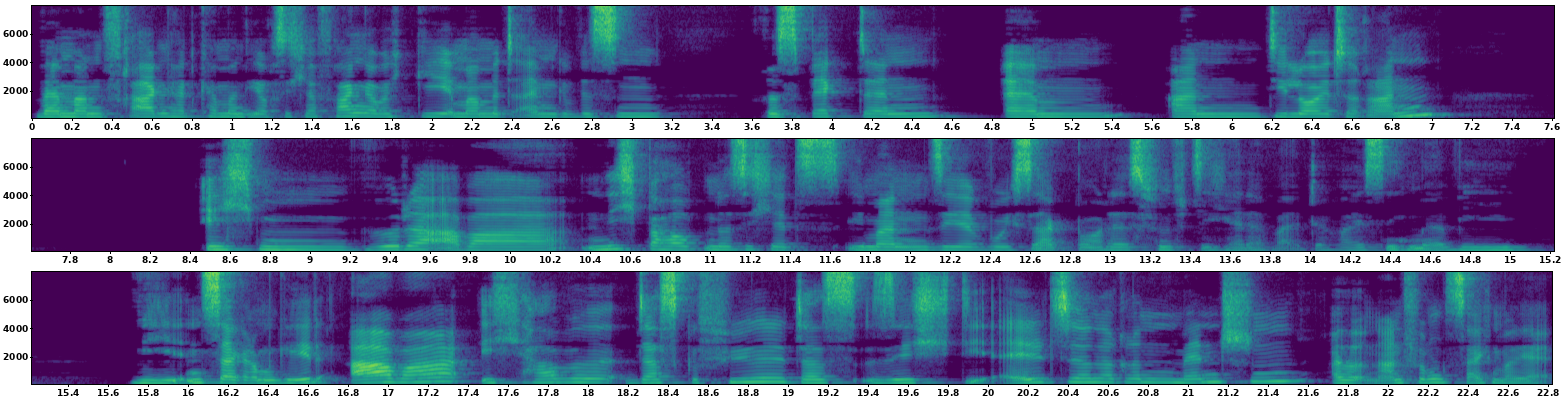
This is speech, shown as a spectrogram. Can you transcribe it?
Wenn man Fragen hat, kann man die auch sicher fragen, aber ich gehe immer mit einem gewissen Respekt denn ähm, an die Leute ran. Ich würde aber nicht behaupten, dass ich jetzt jemanden sehe, wo ich sage, boah, der ist 50, ja, der, der weiß nicht mehr, wie, wie Instagram geht. Aber ich habe das Gefühl, dass sich die älteren Menschen, also in Anführungszeichen, weil ja,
